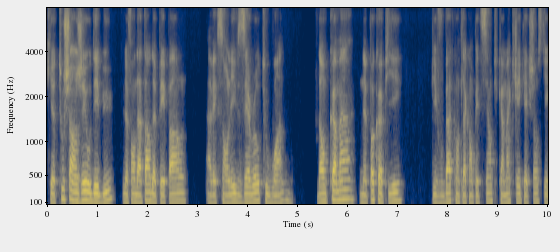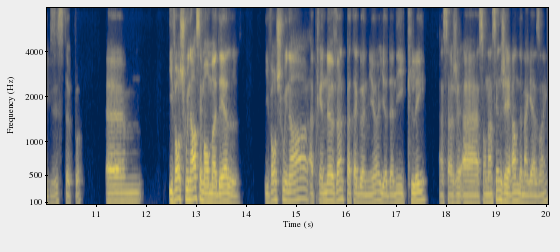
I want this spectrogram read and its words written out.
qui a tout changé au début, le fondateur de PayPal, avec son livre Zero to One. Donc, comment ne pas copier puis vous battre contre la compétition, puis comment créer quelque chose qui n'existe pas? Yvon Chouinard, c'est mon modèle. Yvon Chouinard, après neuf ans de Patagonia, il a donné les clés à, son ancienne gérante de magasin.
